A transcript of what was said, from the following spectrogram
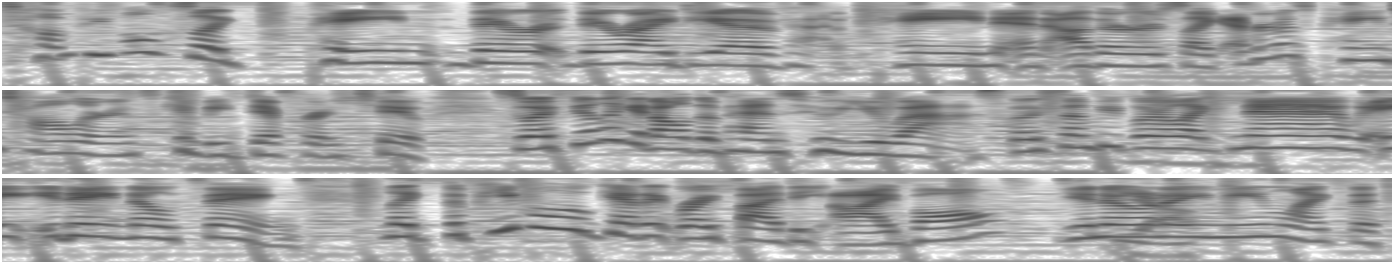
some people's like pain their their idea of pain and others like everyone's pain tolerance can be different too so i feel like it all depends who you ask like some people are like nah it, it ain't no thing like the people who get it right by the eyeball you know what i mean like the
